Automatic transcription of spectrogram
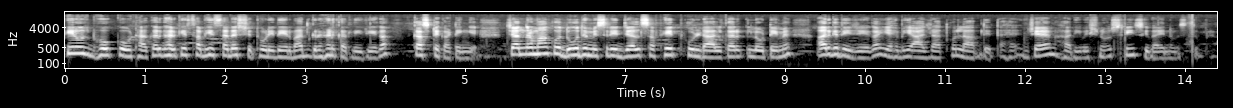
फिर उस भोग को उठाकर घर के सभी सदस्य थोड़ी देर बाद ग्रहण कर लीजिएगा। कष्ट कटेंगे। चंद्रमा को दूध मिश्रित जल सफ़ेद फूल डालकर लोटे में अर्घ दीजिएगा। यह भी आज रात को लाभ देता है। जय हरि विष्णु। श्री शिवाय नमस्ते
